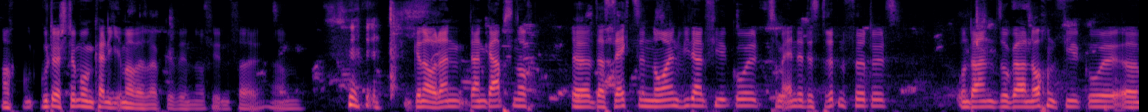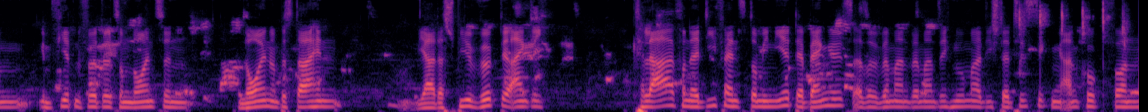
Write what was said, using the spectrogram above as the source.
Auch gut, guter Stimmung kann ich immer was abgewinnen, auf jeden Fall. Ähm, genau, dann, dann gab's noch äh, das 16-9, wieder ein Field Goal zum Ende des dritten Viertels und dann sogar noch ein Field Goal ähm, im vierten Viertel zum 19-9 und bis dahin, ja, das Spiel wirkte eigentlich klar von der Defense dominiert der Bengals. Also wenn man, wenn man sich nur mal die Statistiken anguckt von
